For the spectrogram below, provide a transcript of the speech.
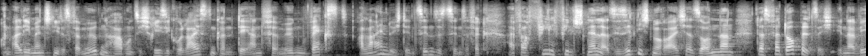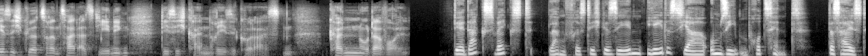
Und all die Menschen, die das Vermögen haben und sich Risiko leisten können, deren Vermögen wächst allein durch den Zinseszinseffekt einfach viel, viel schneller. Sie sind nicht nur reicher, sondern das verdoppelt sich in einer wesentlich kürzeren Zeit als diejenigen, die sich kein Risiko leisten können oder wollen. Der DAX wächst, langfristig gesehen, jedes Jahr um 7 Prozent. Das heißt,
